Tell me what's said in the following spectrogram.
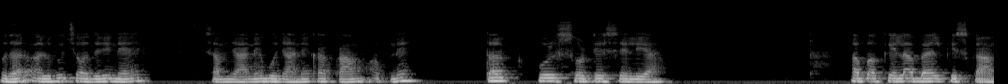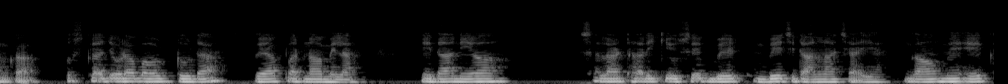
उधर अलगू चौधरी ने समझाने बुझाने का काम अपने तर्कपूर्ण सोटे से लिया। अब अकेला बैल किस काम का? उसका जोड़ा बहुत ढूंढा गया पर ना मिला। निदान यह सलाह ठहरी कि उसे बेच डालना चाहिए। गाँव में एक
